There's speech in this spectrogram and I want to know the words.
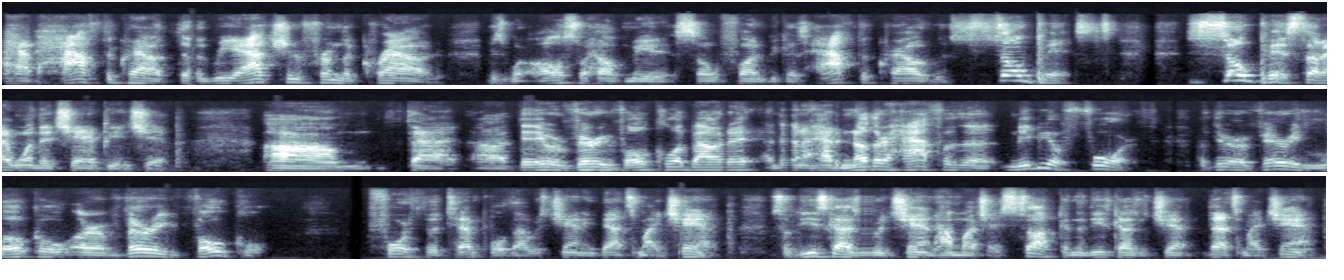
I have half the crowd. The reaction from the crowd is what also helped made it so fun because half the crowd was so pissed, so pissed that I won the championship. Um, that uh, they were very vocal about it, and then I had another half of the maybe a fourth, but they were very local or a very vocal fourth of the temple that was chanting, That's my champ. So these guys would chant how much I suck, and then these guys would chant, That's my champ.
